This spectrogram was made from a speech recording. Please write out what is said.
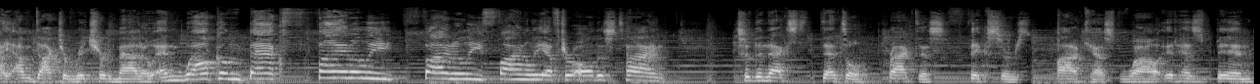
Hi, I'm Dr. Richard Madow, and welcome back finally, finally, finally, after all this time, to the next Dental Practice Fixers podcast. Wow, it has been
